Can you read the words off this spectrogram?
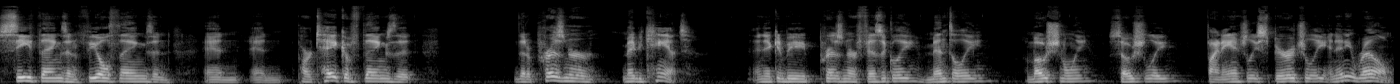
see things and feel things and and and partake of things that that a prisoner maybe can't. And it can be prisoner physically, mentally, emotionally, socially, financially, spiritually, in any realm.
